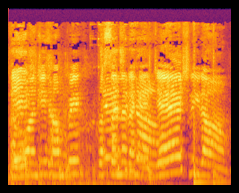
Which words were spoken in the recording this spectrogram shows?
भगवान जी हम पे प्रसन्न रहे। जय श्री राम।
